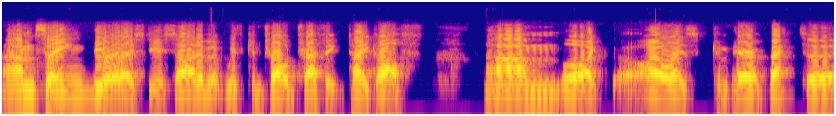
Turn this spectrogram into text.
um, seeing the auto steer side of it with controlled traffic take off um, like I always compare it back to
